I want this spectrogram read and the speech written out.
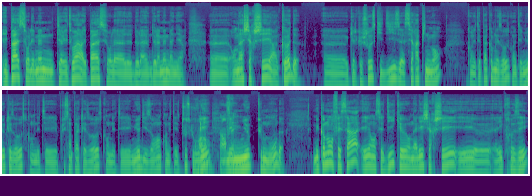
et pas sur les mêmes territoires et pas sur la, de, la, de la même manière. Euh, on a cherché un code, euh, quelque chose qui dise assez rapidement qu'on n'était pas comme les autres, qu'on était mieux que les autres, qu'on était plus sympa que les autres, qu'on était mieux disant, qu'on était tout ce que vous voulez, en mais fait. mieux que tout le monde. Mais comment on fait ça? Et on s'est dit qu'on allait chercher et euh, aller creuser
